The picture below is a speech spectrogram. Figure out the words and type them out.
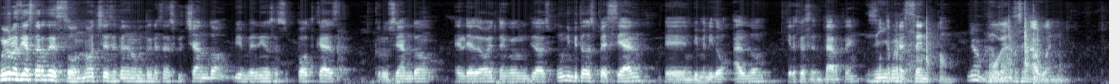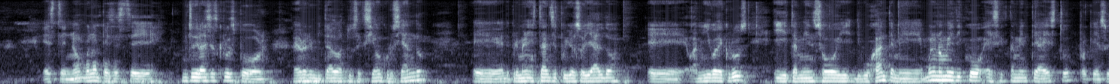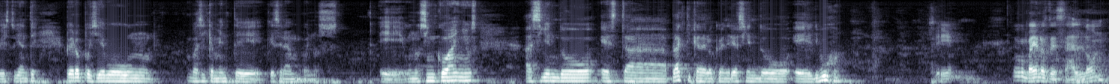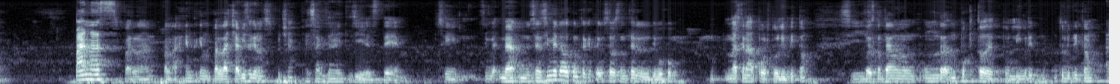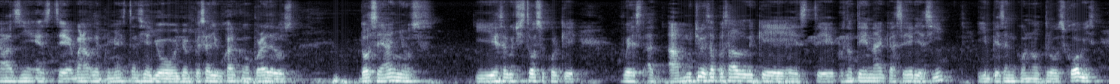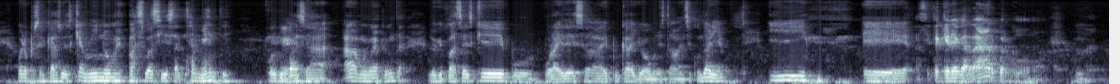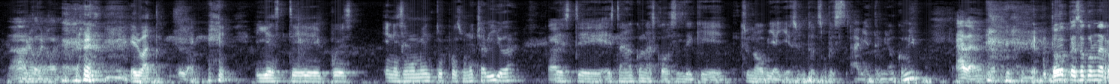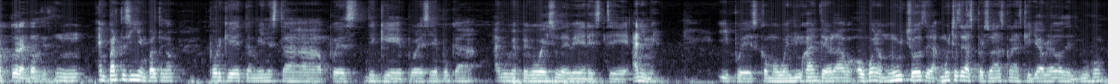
Muy buenos días, tardes o noches, depende del momento que nos estén escuchando. Bienvenidos a su podcast Cruceando. El día de hoy tengo un invitado, un invitado especial. Eh, bienvenido, Aldo. ¿Quieres presentarte? Sí, ¿O te bueno. presento? Yo me presento, veas. me presento. Ah, bueno. Este, no, bueno, pues este, muchas gracias Cruz por haberme invitado a tu sección Cruceando. Eh, de primera instancia, pues yo soy Aldo, eh, amigo de Cruz y también soy dibujante. Me, bueno, no me dedico exactamente a esto porque soy estudiante, pero pues llevo un, básicamente, que serán buenos, eh, unos cinco años haciendo esta práctica de lo que vendría siendo el dibujo. Sí. Somos compañeros de salón. Panas para, para la gente, que, para la chaviza que nos escucha. Exactamente. Y este, sí, sí me, me, sí me he dado cuenta que te gusta bastante el dibujo, más que nada por tu librito. Sí. ¿Puedes contar un, un, un poquito de tu, libri, tu librito? Ah, sí, este, bueno, de primera instancia yo, yo empecé a dibujar como por ahí de los 12 años y es algo chistoso porque pues a, a muchos les ha pasado de que este, pues no tienen nada que hacer y así y empiezan con otros hobbies. Bueno, pues el caso es que a mí no me pasó así exactamente. ¿Por Lo que qué? pasa, ah, muy buena pregunta. Lo que pasa es que por, por ahí de esa época yo aún estaba en secundaria y eh, Así te quería agarrar, puerco. No, Bueno, no, bueno. no, el vato. no. Y este, pues, en ese momento, pues, uno chavillo. Ah. Este, estaba con las cosas de que su novia y eso, entonces, pues, habían terminado conmigo. Ah, la- Todo empezó con una ruptura entonces. Mm, En parte sí y en parte no, porque también está, pues, de que por esa época a mí me pegó eso de ver, este, anime. Y pues, como buen dibujante, ¿verdad? O bueno, muchos de muchas de las personas con las que yo he hablado del dibujo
